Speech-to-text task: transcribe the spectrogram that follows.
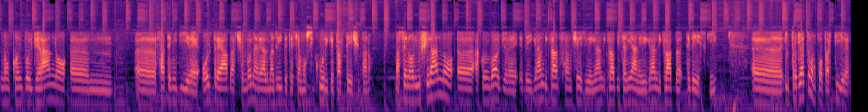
non coinvolgeranno ehm, eh, fatemi dire, oltre a Barcellona e Real Madrid che siamo sicuri che partecipano, ma se non riusciranno eh, a coinvolgere dei grandi club francesi, dei grandi club italiani, dei grandi club tedeschi, eh, il progetto non può partire.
